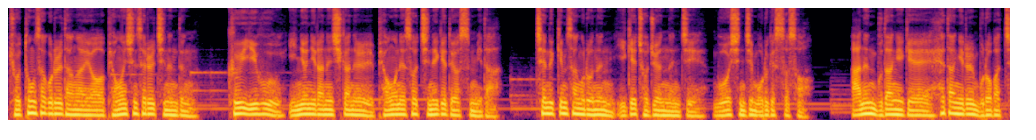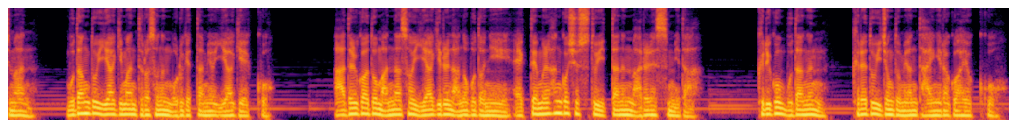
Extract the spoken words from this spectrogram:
교통사고를 당하여 병원 신세를 지는 등 그 이후 2년이라는 시간을 병원에서 지내게 되었습니다. 제 느낌상으로는 이게 저주였는지 무엇인지 모르겠어서 아는 무당에게 해당 일을 물어봤지만 무당도 이야기만 들어서는 모르겠다며 이야기했고 아들과도 만나서 이야기를 나눠보더니 액땜을 한 것일 수도 있다는 말을 했습니다. 그리고 무당은 그래도 이 정도면 다행이라고 하였고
